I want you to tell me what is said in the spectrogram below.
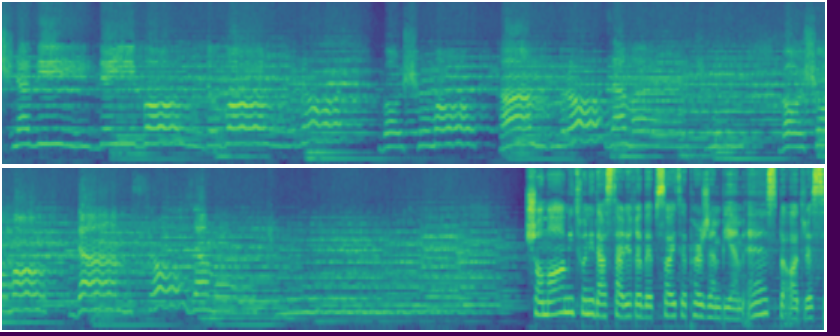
بشنوید ای باد و باران با شما همرازم اکنون. با شما دم سازم شما می‌تونید از طریق وبسایت پرژن بی ام به آدرس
